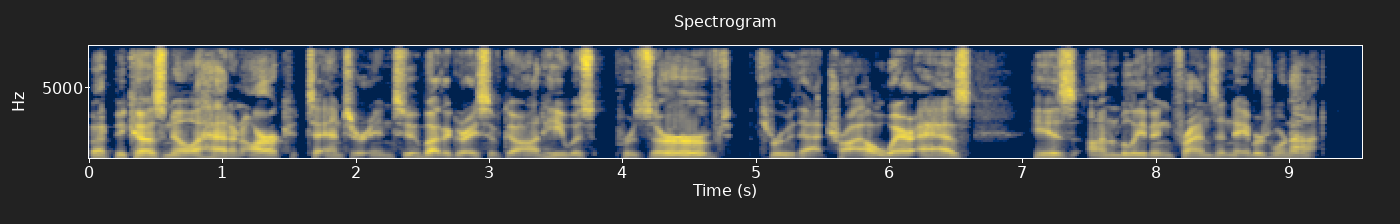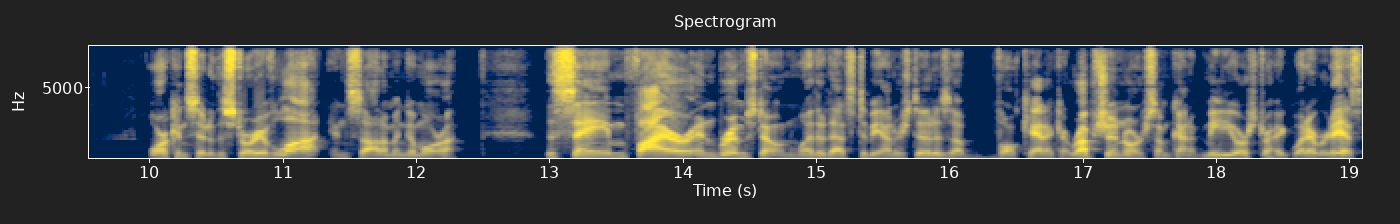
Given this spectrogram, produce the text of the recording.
But because Noah had an ark to enter into by the grace of God, he was preserved through that trial, whereas his unbelieving friends and neighbors were not. Or consider the story of Lot in Sodom and Gomorrah. The same fire and brimstone, whether that's to be understood as a volcanic eruption or some kind of meteor strike, whatever it is,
